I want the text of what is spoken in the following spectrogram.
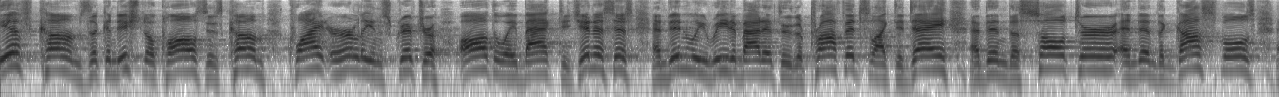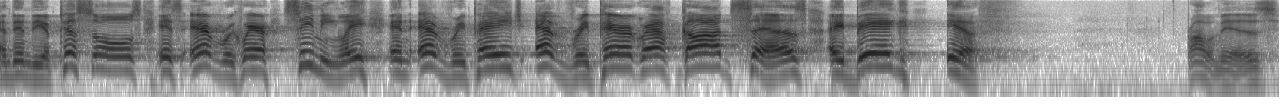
If comes, the conditional clauses come quite early in Scripture, all the way back to Genesis, and then we read about it through the prophets, like today, and then the Psalter, and then the Gospels, and then the epistles. It's everywhere, seemingly in every page, every paragraph. God says a big if. Problem is,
